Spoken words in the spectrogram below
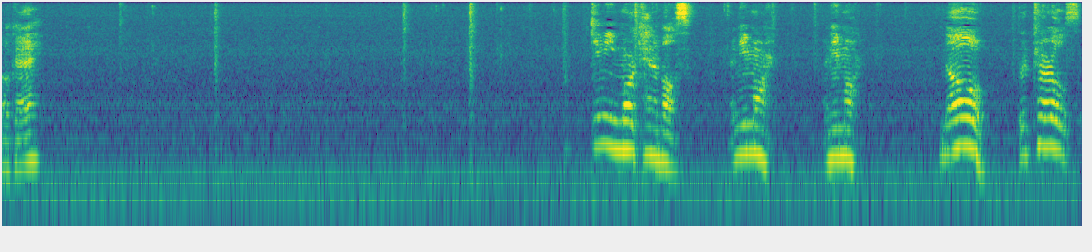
Okay. Give me more cannonballs. I need more. I need more. No! They're turtles!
